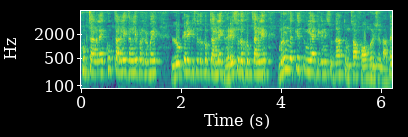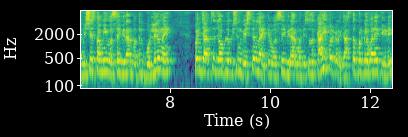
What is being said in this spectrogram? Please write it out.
खूप चांगला आहे. खूप चांगले चांगले प्रकल्प आहेत. लोकॅलिटी सुद्धा खूप चांगले आहे. घरे सुद्धा खूप चांगले आहेत. म्हणून नक्कीच तुम्ही या ठिकाणी सुद्धा तुमचा फॉर्म भरू शकता. आता विशेषतः मी वसई विरारबद्दल बोललेलो नाही. पण ज्यांचं जॉब लोकेशन वेस्टर्नला आहे ते वसई विरारमध्ये. सुद्धा काही प्रकल्प जास्त प्रकल्प नाही तिकडे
